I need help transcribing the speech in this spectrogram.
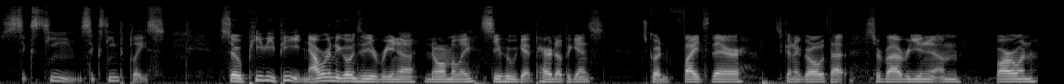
16, 16th place. So PvP. Now we're going to go into the arena normally, see who we get paired up against. Let's go ahead and fight there. It's going to go with that survivor unit I'm borrowing.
